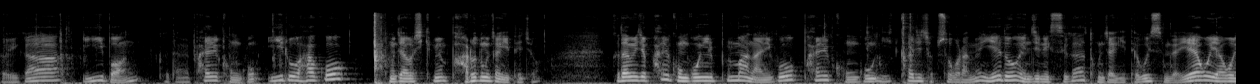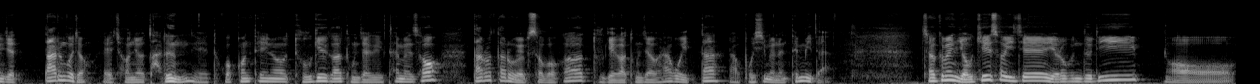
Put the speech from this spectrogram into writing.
저희가 2번 그 다음에 8002로 하고 동작을 시키면 바로 동작이 되죠 그 다음에 이제 8001 뿐만 아니고 8002까지 접속을 하면 얘도 Nginx가 동작이 되고 있습니다. 얘하고 얘하고 이제 다른 거죠. 예, 전혀 다른 예, Docker 컨테이너 두 개가 동작이 되면서 따로따로 웹서버가 두 개가 동작을 하고 있다 라고 보시면 됩니다. 자 그러면 여기에서 이제 여러분들이 어,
